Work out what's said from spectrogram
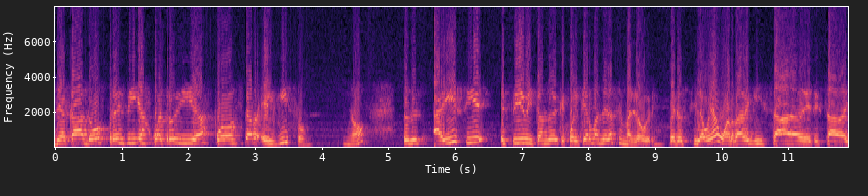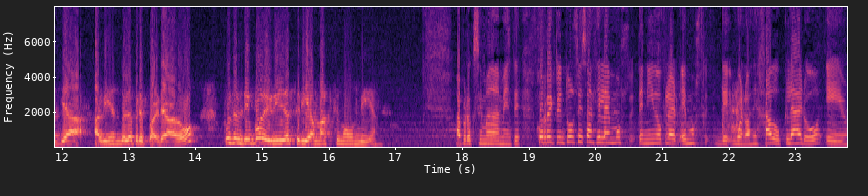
de acá dos, tres días, cuatro días puedo hacer el guiso, ¿no? Entonces, ahí sí estoy evitando de que cualquier manera se malogre. Pero si la voy a guardar guisada, aderezada, ya habiéndola preparado, pues el tiempo de vida sería máximo un día. Aproximadamente. Correcto. Entonces, Ángela, hemos tenido claro, hemos, bueno, has dejado claro em,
